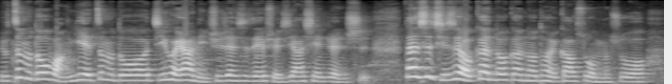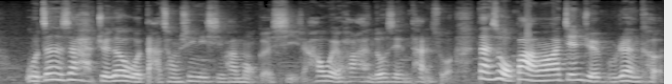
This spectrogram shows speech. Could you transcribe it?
有这么多网页，这么多机会让你去认识这些学系，要先认识。但是其实有更多更多同学告诉我们说，我真的是觉得我打从心里喜欢某个系，然后我也花很多时间探索，但是我爸爸妈妈坚决不认可。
